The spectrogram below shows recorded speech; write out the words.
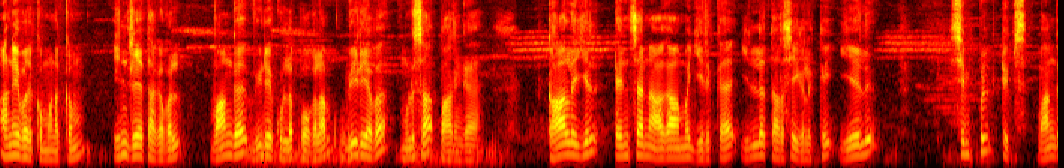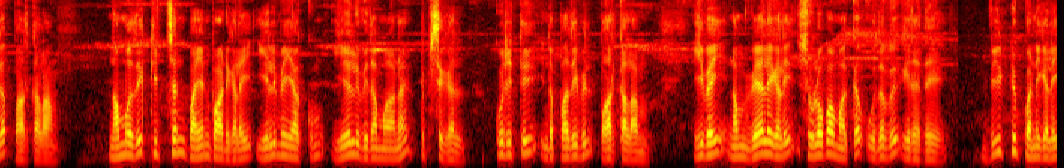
அனைவருக்கும் வணக்கம். இன்றைய தகவல் வாங்க வீடியோக்குள்ளே போகலாம். வீடியோவை முழுசாக பாருங்கள் காலையில் டென்ஷன் ஆகாமல் இருக்க இல்லத்தரசிகளுக்கு ஏழு சிம்பிள் டிப்ஸ் வாங்க பார்க்கலாம். நமது கிச்சன் பயன்பாடுகளை எளிமையாக்கும் ஏழு விதமான டிப்ஸுகள் குறித்து இந்த பதிவில் பார்க்கலாம். இவை நம் வேலைகளை சுலபமாக்க உதவுகிறது. வீட்டு பணிகளை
